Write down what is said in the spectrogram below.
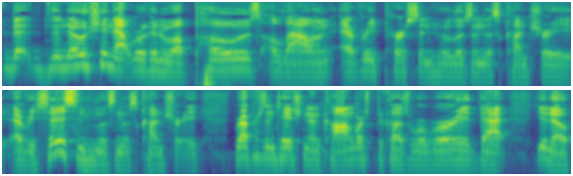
the, the notion that we're going to oppose allowing every person who lives in this country, every citizen who lives in this country, representation in Congress because we're worried that, you know,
